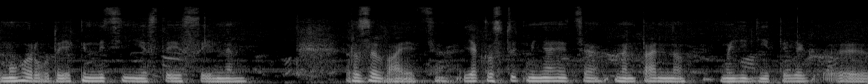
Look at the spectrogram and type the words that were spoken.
мого роду, як він міцніє, стає сильним, розвивається, як ростуть, міняються ментально мої діти, як е,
